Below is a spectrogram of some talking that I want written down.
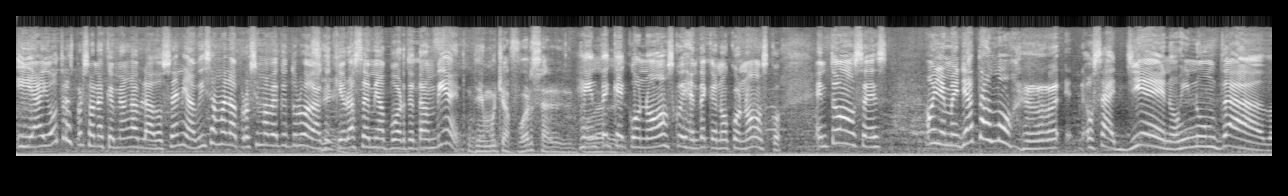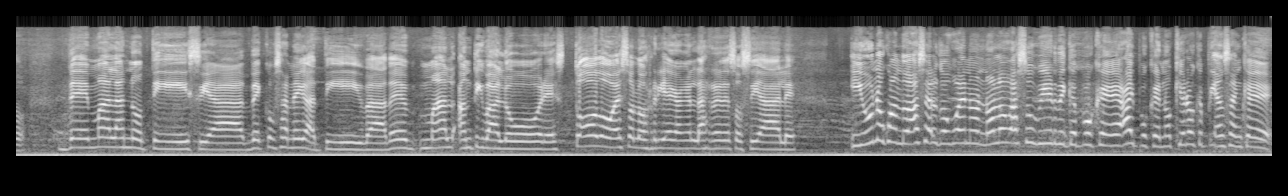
y hay otras personas que me han hablado, Seni, avísame la próxima vez que tú lo hagas, que quiero hacer mi aporte también. Tiene mucha fuerza. el Gente que conozco y gente que no conozco. Entonces, óyeme, ya estamos, re- o sea, llenos, inundados de malas noticias, de cosas negativas, de mal antivalores. Todo eso lo riegan en las redes sociales. Y uno cuando hace algo bueno no lo va a subir de que porque, ay, porque no quiero que piensen que...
